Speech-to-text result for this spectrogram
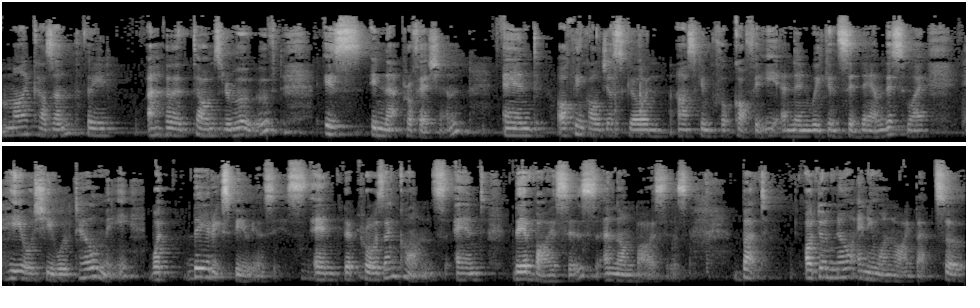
my cousin, three uh, times removed is in that profession and I think I'll just go and ask him for coffee and then we can sit down this way. He or she will tell me what their experience is and the pros and cons and their biases and non biases. But I don't know anyone like that. So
